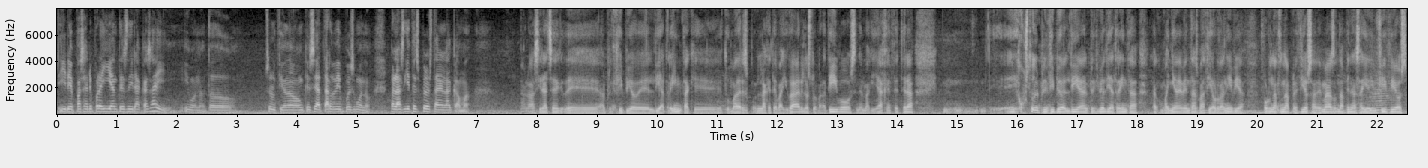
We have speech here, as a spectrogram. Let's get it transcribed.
iré, pasaré por allí antes de ir a casa y, y bueno, todo solucionado. Aunque sea tarde, pues bueno, para las 10 espero estar en la cama. Hablabas, Irache, de- al principio del día 30, que tu madre es la que te va a ayudar en los preparativos, en el maquillaje, etc. justo en el principio del día, el principio del día 30, la compañía de ventas va hacia Urdanibia, por una zona preciosa además, donde apenas hay edificios.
